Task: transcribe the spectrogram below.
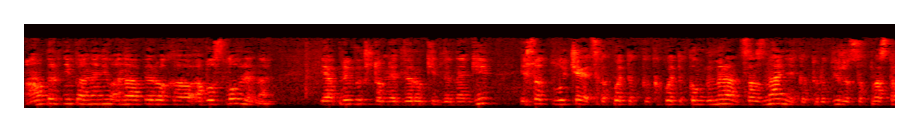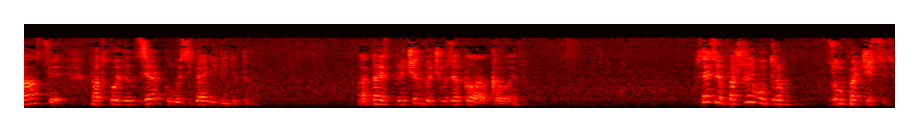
Она, во-первых, не, она, не, она, во-первых, обусловлена. Я привык, что у меня две руки, две ноги. И что-то получается, какой-то какой конгломерант сознания, который движется в пространстве, подходит к зеркалу и себя не видит. Одна из причин, почему зеркала открывают. Кстати, пошли утром зубы почистить.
